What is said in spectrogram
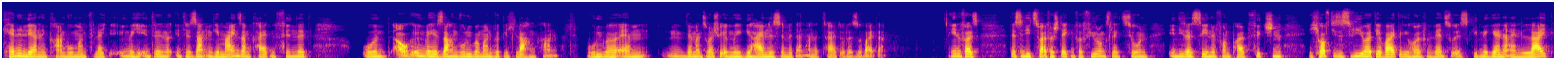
kennenlernen kann, wo man vielleicht irgendwelche inter interessanten Gemeinsamkeiten findet und auch irgendwelche Sachen, worüber man wirklich lachen kann, worüber, ähm, wenn man zum Beispiel irgendwelche Geheimnisse miteinander teilt oder so weiter. Jedenfalls das sind die zwei versteckten Verführungslektionen in dieser Szene von Pulp Fiction. Ich hoffe, dieses Video hat dir weitergeholfen. Wenn es so ist, gib mir gerne ein Like,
